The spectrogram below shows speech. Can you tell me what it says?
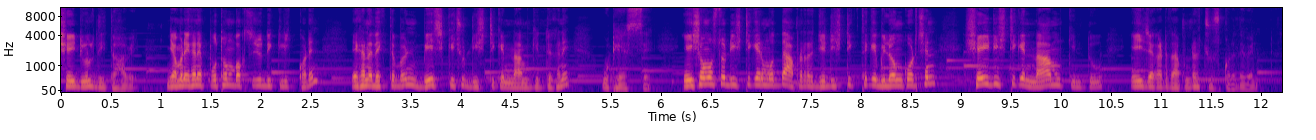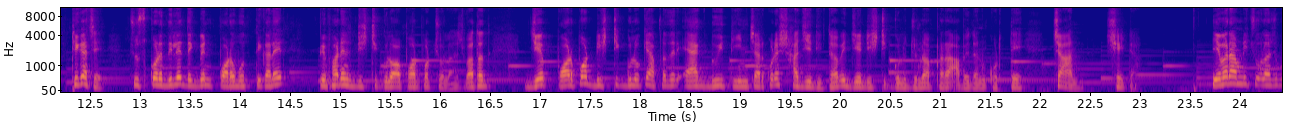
সেইগুলো দিতে হবে। যেমন এখানে প্রথম বক্সে যদি ক্লিক করেন, এখানে দেখতে পাবেন বেশ কিছু ডিস্ট্রিক্টের নাম কিন্তু এখানে উঠে এসছে। এই সমস্ত ডিস্ট্রিক্টের মধ্যে আপনারা যে ডিস্ট্রিক্ট থেকে বিলং করছেন, সেই ডিস্ট্রিক্টের নাম কিন্তু এই জায়গাটাতে আপনারা চুজ করে দেবেন। ঠিক আছে? চুজ করে দিলে দেখবেন পরবর্তীকালের প্রেফারেন্স ডিস্ট্রিক্টগুলো পরপর চলে আসবে। অর্থাৎ যে পরপর ডিস্ট্রিক্টগুলোকে আপনাদের এক, দুই, তিন, চার করে সাজিয়ে দিতে হবে যে ডিস্ট্রিক্টগুলোর জন্য আপনারা আবেদন করতে চান, সেটা। এবার আমি চলে আসব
